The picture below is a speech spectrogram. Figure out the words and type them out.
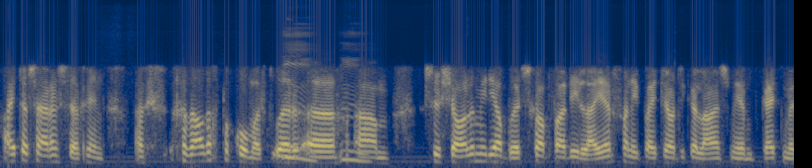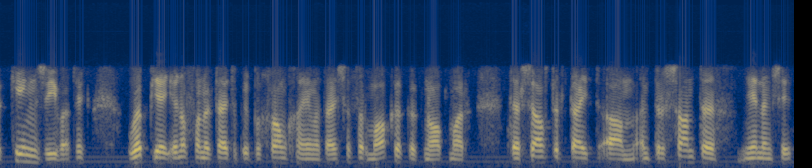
Uiters ernstig en ek geweldig bekommerd oor mm, uh, mm. um sosiale media boodskap wat die leier van die Patriotic Alliance meer kyk McKenzie wat ek hoop jy een of ander tyd op die program gaan hê want hy's 'n vermaaklike knaap maar terselfdertyd um interessante menings het.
